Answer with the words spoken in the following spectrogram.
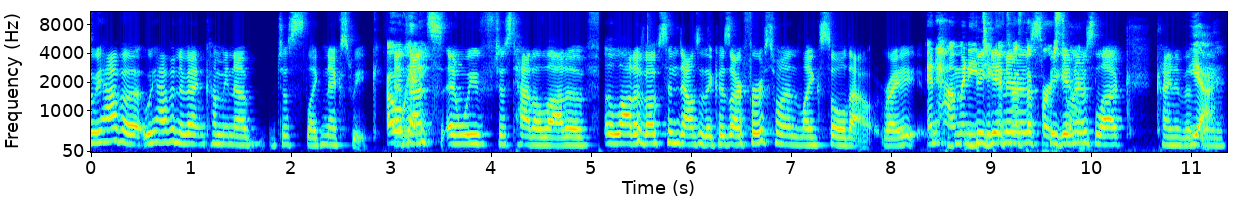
So we have a we have an event coming up just like next week. Okay. And that's and we've just had a lot of a lot of ups and downs with it because our first one like sold out, right? And how many beginners, tickets was the first beginners one? luck kind of a yeah. thing.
